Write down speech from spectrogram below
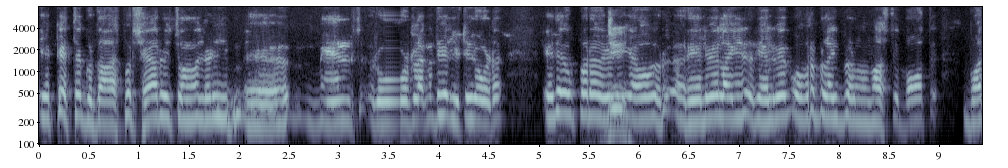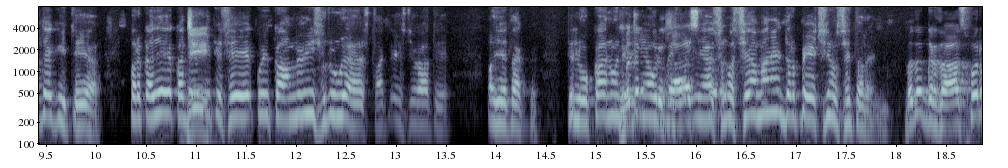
ਇੱਕ ਇੱਥੇ ਗੁਰਦਾਸਪੁਰ ਸ਼ਹਿਰ ਵਿੱਚੋਂ ਜਿਹੜੀ ਮੇਨ ਰੋਡ ਲੰਘਦੀ ਹੈ ਜੀਟੀ ਰੋਡ ਇਹਦੇ ਉੱਪਰ ਜਿਹੜੀ ਆ ਉਹ ਰੇਲਵੇ ਲਾਈਨ ਰੇਲਵੇ ਓਵਰਪਲਾਈ ਬਣਾਉਣ ਵਾਸਤੇ ਬਹੁਤ ਵਾਅਦੇ ਕੀਤੇ ਆ ਪਰ ਕਦੇ ਕਦੇ ਜੀ। ਵੀ ਕਿਸੇ ਕੋਈ ਕੰਮ ਵੀ ਨਹੀਂ ਸ਼ੁਰੂ ਹੋਇਆ ਇਸ ਤੱਕ ਇਸ ਜਗ੍ਹਾ ਤੇ ਅਜੇ ਤੱਕ ਤੇ ਲੋਕਾਂ ਨੂੰ ਜਿਹੜੀਆਂ ਸਮੱਸਿਆਵਾਂ ਨੇ ਦਰਪੇਸ਼ ਨੇ ਉਸੇ ਤਰ੍ਹਾਂ ਹੀ। ਮਤਲਬ ਗੁਰਦਾਸਪੁਰ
